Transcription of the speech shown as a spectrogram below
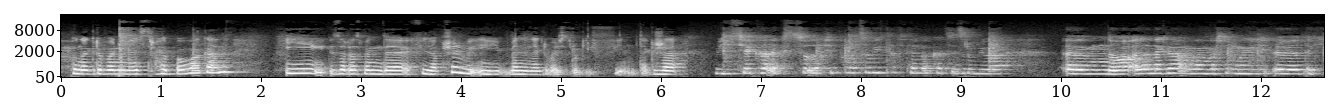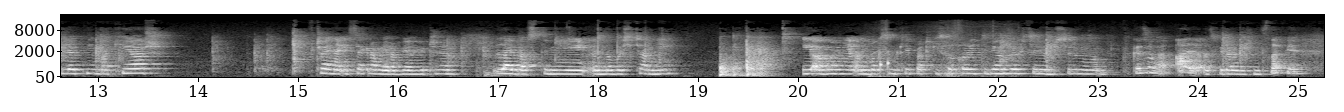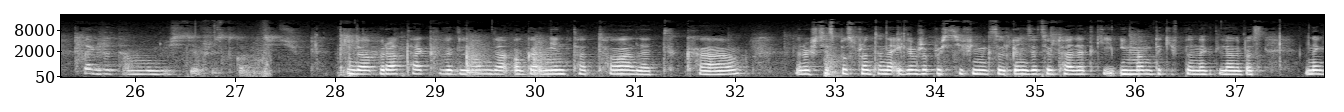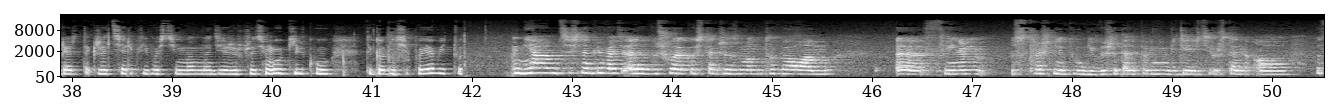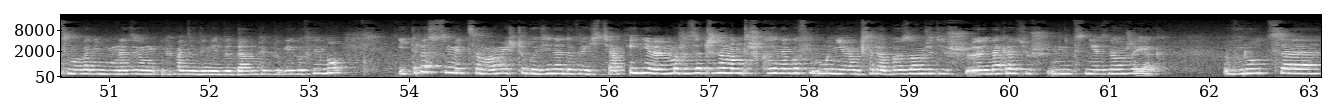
po nagrywaniu jest trochę bałagan i zaraz będę chwila przerwy i będę nagrywać drugi film, także widzicie jaka się pracowita w te wakacje zrobiła. Um, no, ale nagrałam Wam właśnie mój y, taki letni makijaż Wczoraj na Instagramie robiłam wieczorem live'a z tymi nowościami. I ogólnie unboxing tej paczki Sokolity wiem, że chcielibyście, żebym wam pokazała, ale otwierałam już na Snapie, także tam mogliście wszystko widzieć. Dobra, tak wygląda ogarnięta toaletka. Nareszcie jest posprzątana i wiem, że prosicie filmik z organizacją toaletki i mam taki w planach dla Was nagrać, także cierpliwości mam nadzieję, że w przeciągu kilku tygodni się pojawi. Miałam coś nagrywać, ale wyszło jakoś tak, że zmontowałam e, film. Strasznie długi wyszedł, ale pewnie widzieliście już ten o podsumowaniu gimnazjum i chyba nigdy nie dodałam tak długiego filmu. I teraz w sumie co, mam jeszcze godzinę do wyjścia. I nie wiem, może zaczynam mam też kolejnego filmu, nie wiem serio, bo zdążyć już, e, nagrać już nic nie zdążę, jak wrócę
